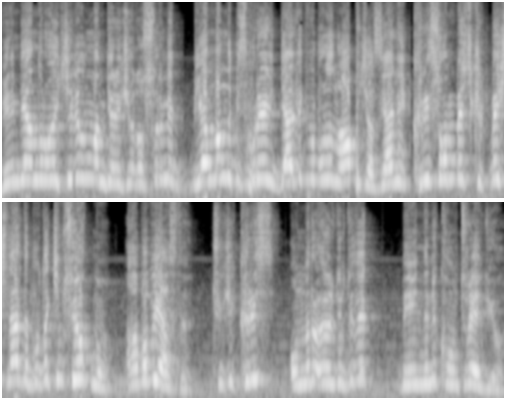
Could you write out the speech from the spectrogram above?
Benim bir yandan o heykeli bulmam gerekiyor dostlarım ve bir yandan da biz buraya geldik ve burada ne yapacağız? Yani Chris 1545 nerede? Burada kimse yok mu? Aa baba yazdı. Çünkü Chris onları öldürdü ve beyinlerini kontrol ediyor.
